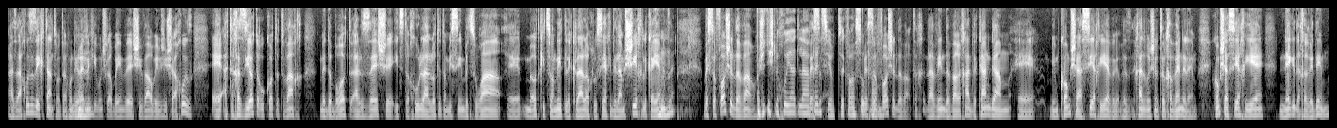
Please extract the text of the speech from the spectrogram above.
אז האחוז הזה יקטן, זאת אומרת, אנחנו נרד Mhm. לכיוון של 47-46 אחוז. אה, התחזיות ארוכות הטווח מדברות על זה שיצטרכו להעלות את המיסים בצורה אה, מאוד קיצונית לכלל האוכלוסייה כדי להמשיך לקיים את זה. בסופו של דבר, פשוט ישלחו יד לפנסיות, זה כבר עשו פעם. בסופו של דבר, צריך להבין דבר אחד, וכאן גם, אה, במקום שהשיח יהיה, וזה אחד הדברים שאני רוצה לכוון אליהם, במקום שהשיח יהיה נגד החרדים,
